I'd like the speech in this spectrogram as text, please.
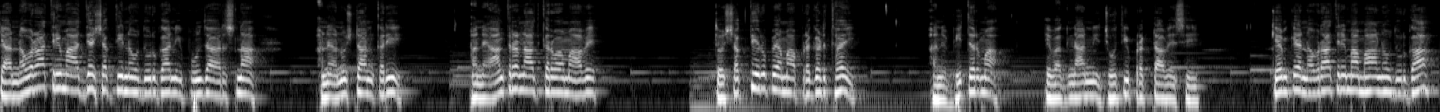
કે આ નવરાત્રિમાં આદ્યશક્તિ નવ દુર્ગાની પૂજા, અર્ચના અને અનુષ્ઠાન કરી અને આંતરનાદ કરવામાં આવે તો શક્તિ રૂપે આમાં પ્રગટ થઈ અને ભીતરમાં એવા જ્ઞાનની જ્યોતિ પ્રગટાવે છે. કેમ કે નવરાત્રિમાં મા નવ દુર્ગા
